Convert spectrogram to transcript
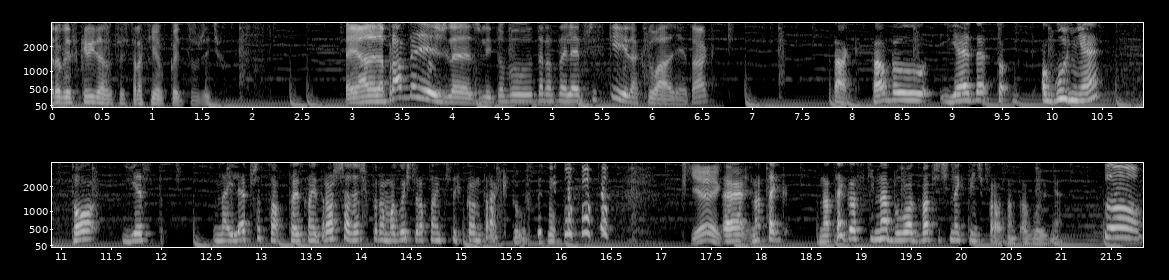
Robię screena, że coś trafiłem w końcu w życiu. Ej, ale naprawdę nieźle, czyli to był teraz najlepszy skin aktualnie, tak? Tak, to był jeden... To, ogólnie to jest najlepsze, co... To jest najdroższa rzecz, którą mogłeś dropnąć z tych kontraktów. Pięknie. E, na, te, na tego skina było 2,5% ogólnie. No!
